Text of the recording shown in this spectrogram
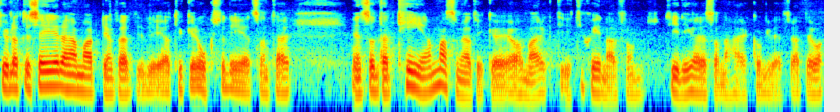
kul att du säger det här Martin, för att jag tycker också det är ett sånt här en sånt här tema som jag tycker jag har märkt till skillnad från tidigare sådana här kongresser. Att det var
